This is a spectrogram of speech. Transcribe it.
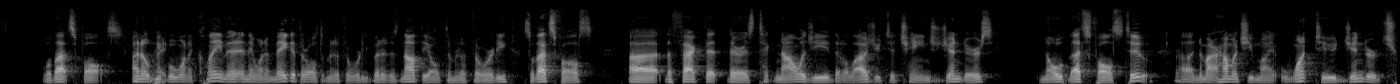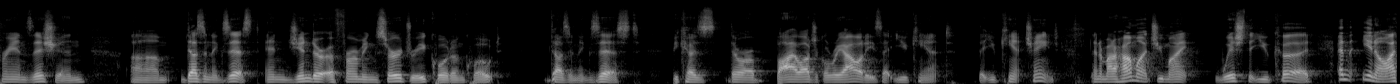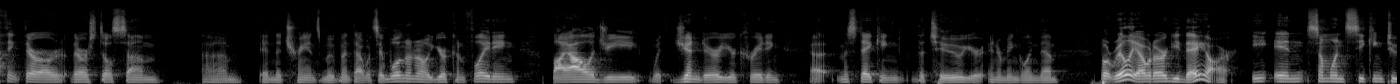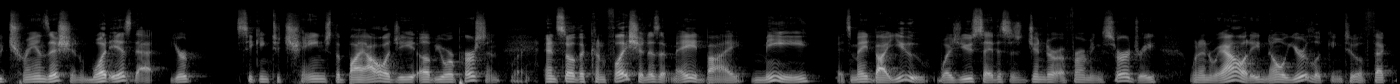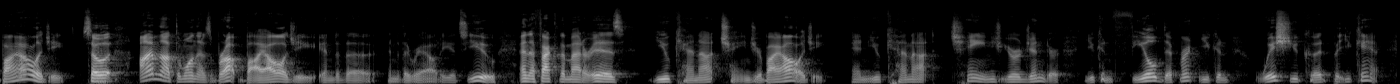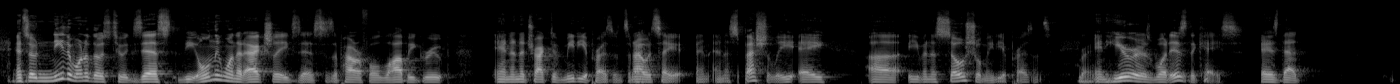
well, that's false. I know people want to claim it and they want to make it their ultimate authority, but it is not the ultimate authority. So that's false. Uh, the fact that there is technology that allows you to change genders, no, that's false too. Uh, no matter how much you might want to, gender transition um, doesn't exist. And gender affirming surgery, quote unquote, doesn't exist because there are biological realities that you can't that you can't change. And no matter how much you might wish that you could, and you know, I think there are there are still some um, in the trans movement that would say, well, no, no, you're conflating biology with gender. You're creating uh, mistaking the two. You're intermingling them. But really, I would argue they are in someone seeking to transition. What is that? You're seeking to change the biology of your person. And so the conflation isn't made by me, it's made by you. As you say, this is gender affirming surgery, when in reality, no, you're looking to affect biology. So I'm not the one that's brought biology into the into the reality. It's you. And the fact of the matter is, you cannot change your biology and you cannot change your gender. You can feel different, you can wish you could, but you can't. And so neither one of those two exist. The only one that actually exists is a powerful lobby group and an attractive media presence. And I would say, and, and especially a uh, even a social media presence. Right. And here is what is the case: is that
